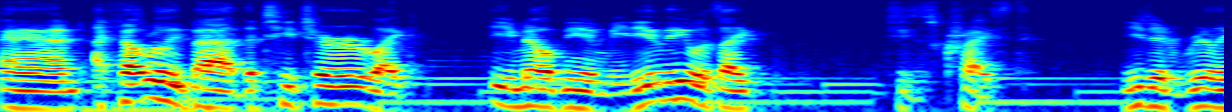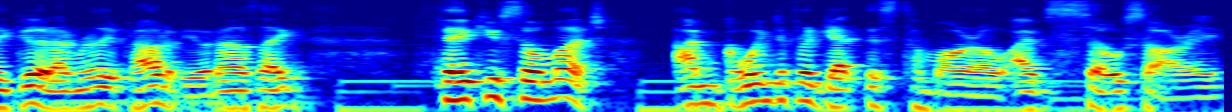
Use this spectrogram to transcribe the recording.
and I felt really bad. The teacher like emailed me immediately. Was like, Jesus Christ, you did really good. I'm really proud of you. And I was like, Thank you so much. I'm going to forget this tomorrow. I'm so sorry.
